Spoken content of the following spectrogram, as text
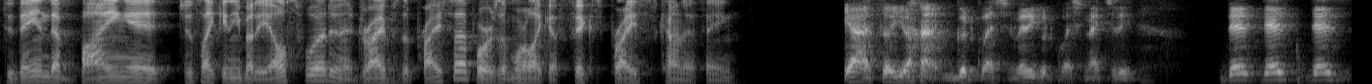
do they end up buying it just like anybody else would and it drives the price up or is it more like a fixed price kind of thing? Yeah, so yeah, good question. Very good question actually. There's there's there's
